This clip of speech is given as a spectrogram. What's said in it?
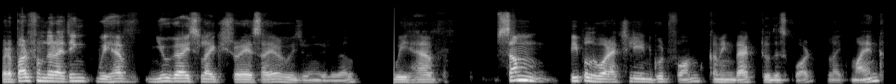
But apart from that, I think we have new guys like Shreyas Iyer who is doing really well. We have some people who are actually in good form coming back to the squad, like Mayank.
